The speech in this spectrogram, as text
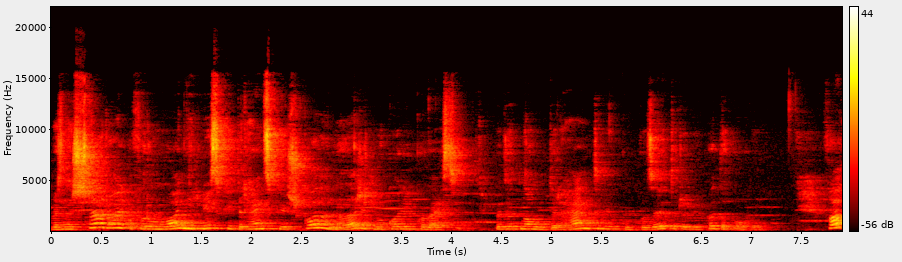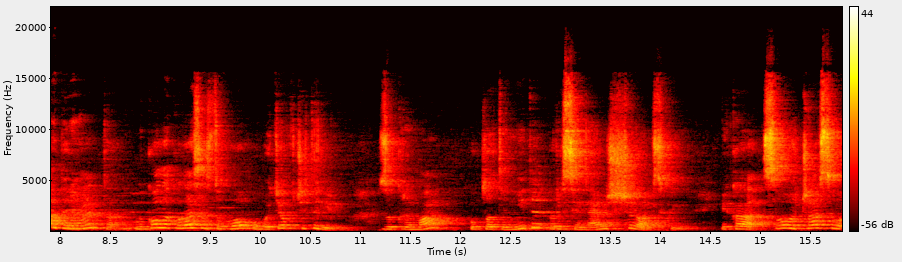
Визначна роль у формуванні Львівської диригентської школи належить Миколі Колесі, видатному диригентові, композиторові, педагогу. Фах диригента Микола Колеса здобував у багатьох вчителів, зокрема у Платоніди Росіневич Щуравської, яка свого часу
